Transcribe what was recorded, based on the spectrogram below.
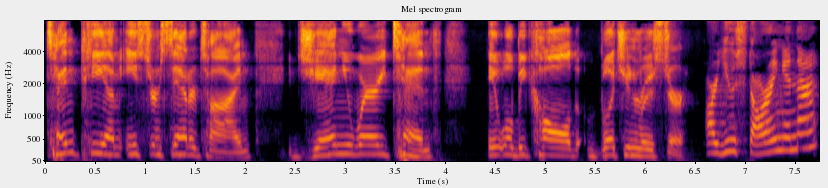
10 p.m eastern standard time january 10th it will be called butch and rooster. Are you starring in that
